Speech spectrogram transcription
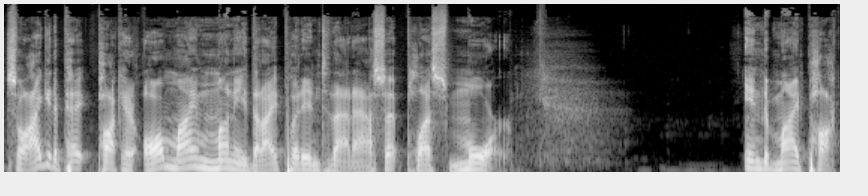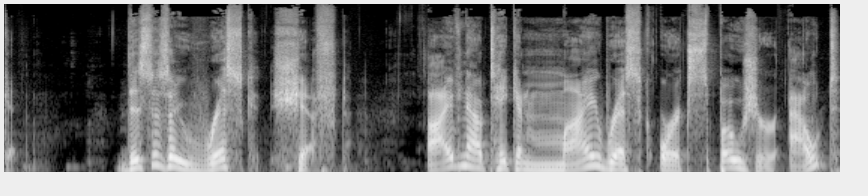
So I get to pay, pocket all my money that I put into that asset plus more into my pocket. This is a risk shift. I've now taken my risk or exposure out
